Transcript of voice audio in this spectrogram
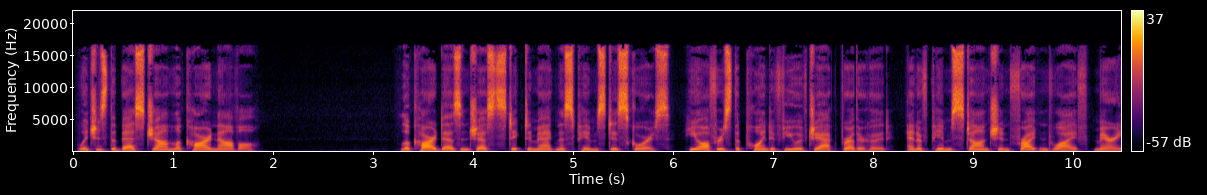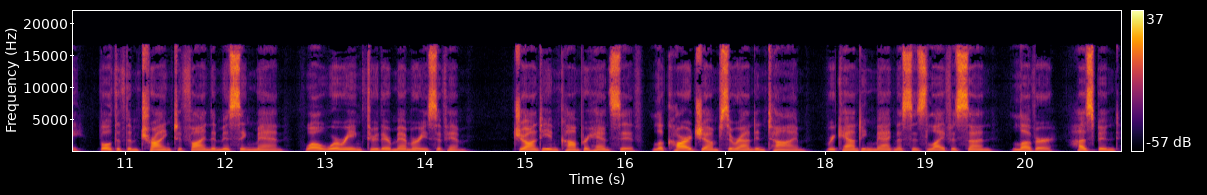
Which is the best John Le Carre novel? Le Carre doesn't just stick to Magnus Pym's discourse, he offers the point of view of Jack Brotherhood and of Pym's staunch and frightened wife, Mary, both of them trying to find the missing man while worrying through their memories of him. Jaunty and comprehensive, Le Carre jumps around in time, recounting Magnus's life as son, lover, husband,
